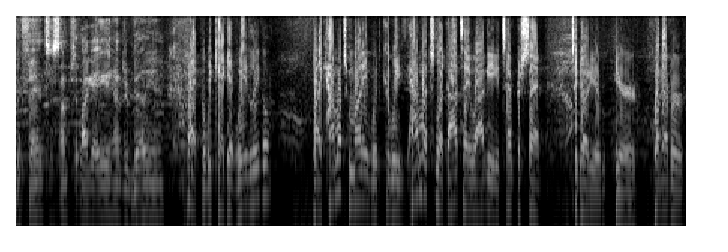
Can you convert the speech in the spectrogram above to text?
defense or some shit like eight hundred billion. Right, but we can't get weed legal? Like, how much money would, could we, how much, look, I'll tell you what, I'll give you ten percent to go to your, your, whatever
